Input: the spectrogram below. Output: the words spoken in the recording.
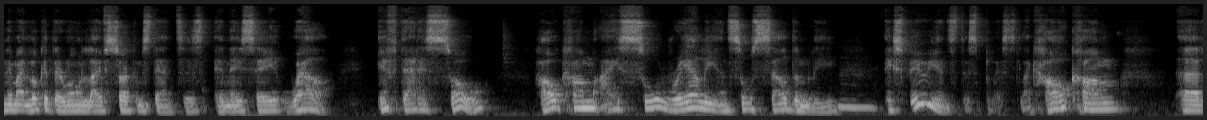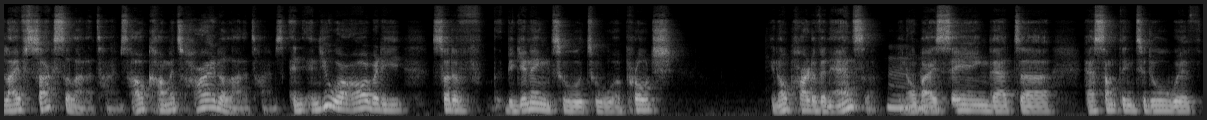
and they might look at their own life circumstances and they say, well, if that is so, how come I so rarely and so seldomly mm. experience this bliss? Like, how come uh, life sucks a lot of times? How come it's hard a lot of times? And, and you were already sort of beginning to, to approach, you know, part of an answer, mm-hmm. you know, by mm-hmm. saying that uh, has something to do with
